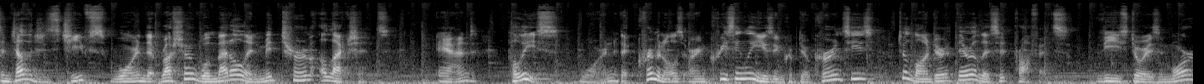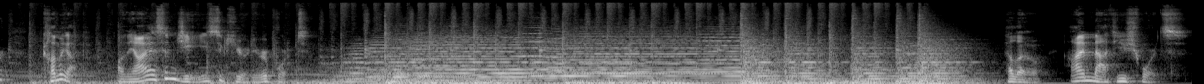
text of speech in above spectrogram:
intelligence chiefs warn that Russia will meddle in midterm elections. And police warn that criminals are increasingly using cryptocurrencies to launder their illicit profits. These stories and more coming up on the ISMG Security Report. Hello, I'm Matthew Schwartz.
